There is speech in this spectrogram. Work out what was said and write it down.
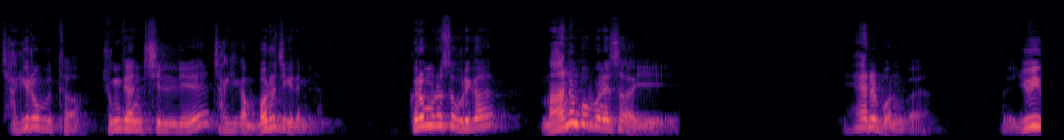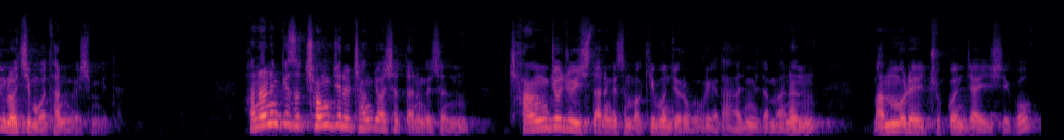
자기로부터 중대한 진리에 자기가 멀어지게 됩니다. 그럼으로써 우리가 많은 부분에서 이 해를 보는 거예요. 유익을 얻지 못하는 것입니다. 하나님께서 청지를 창조하셨다는 것은 창조주이시다는 것은 뭐 기본적으로 우리가 다 압니다만은 만물의 주권자이시고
